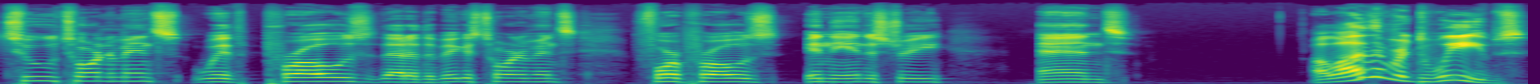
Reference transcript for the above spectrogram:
two tournaments with pros that are the biggest tournaments for pros in the industry, and a lot of them are dweebs,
